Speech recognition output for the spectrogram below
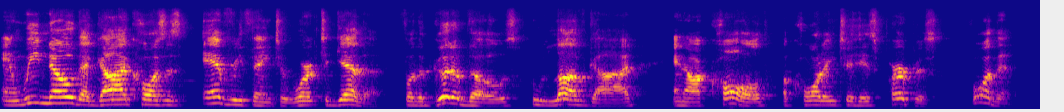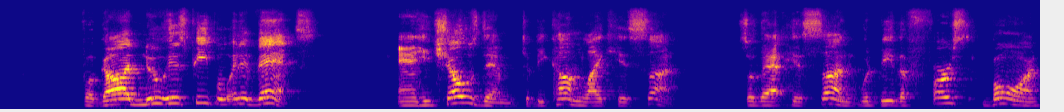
And we know that God causes everything to work together for the good of those who love God and are called according to his purpose for them. For God knew his people in advance, and he chose them to become like his son, so that his son would be the firstborn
